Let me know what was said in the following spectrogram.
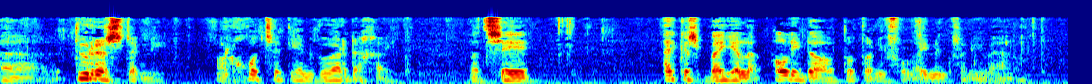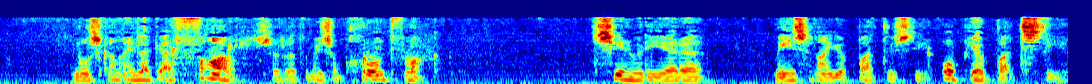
uh toerusting nie maar God se teenwoordigheid wat sê ek is by julle al die dae tot aan die volëinding van die wêreld. En ons kan eintlik ervaar sodat mense op grondvlak sien hoe die Here mense na jou pad toe stuur, op jou pad stuur,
